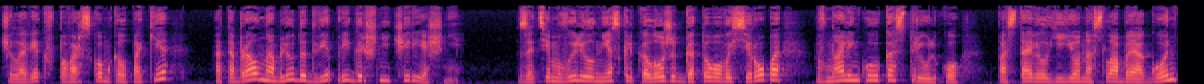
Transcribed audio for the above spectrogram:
Человек в поварском колпаке отобрал на блюдо две пригоршни черешни. Затем вылил несколько ложек готового сиропа в маленькую кастрюльку, поставил ее на слабый огонь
